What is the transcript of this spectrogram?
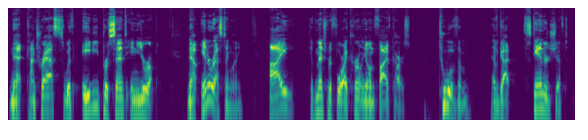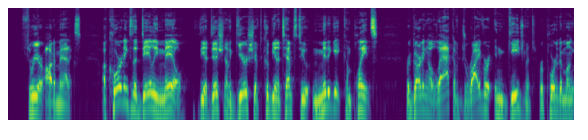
and that contrasts with 80% in Europe. Now, interestingly, I have mentioned before I currently own five cars. Two of them have got standard shift, three are automatics. According to the Daily Mail, the addition of a gear shift could be an attempt to mitigate complaints regarding a lack of driver engagement reported among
